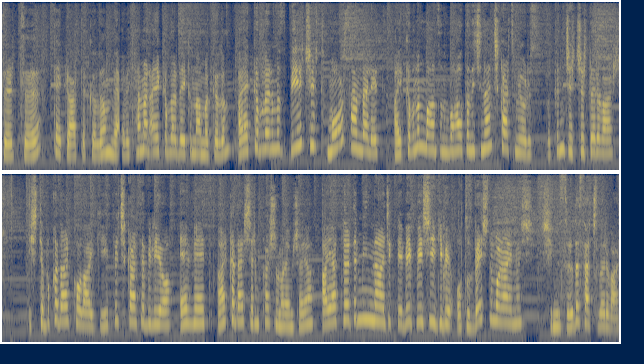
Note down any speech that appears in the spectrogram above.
sırtı tekrar takalım ve evet hemen ayakkabılara da yakından bakalım. Ayakkabılarımız bir çift mor sandalet. Ayakkabının bantını bu halkanın içinden çıkartmıyoruz. Bakın cırt cırtları var. İşte bu kadar kolay giyip ve çıkartabiliyor. Evet arkadaşlarım kaç numaraymış ayağı? Ayakları da minnacık bebek beşiği gibi 35 numaraymış. Şimdi sırada saçları var.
